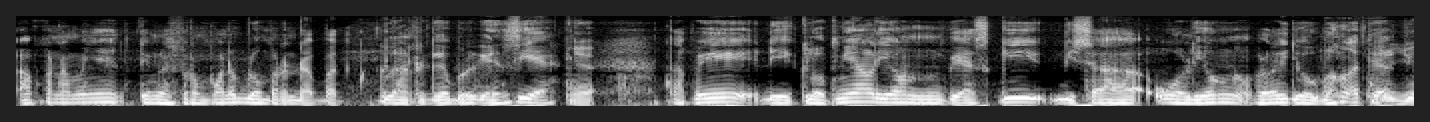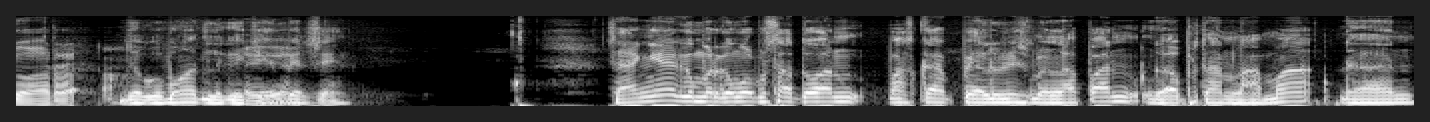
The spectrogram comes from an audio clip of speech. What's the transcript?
apa namanya timnas perempuannya belum pernah dapat gelar liga bergensi ya. Iya. Tapi di klubnya Lyon PSG bisa oh Lyon apalagi jauh banget ya. Juara. Jago banget Liga Iya. Champions ya. Sayangnya gemar-gemar persatuan pasca Piala Dunia 98 nggak bertahan lama dan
